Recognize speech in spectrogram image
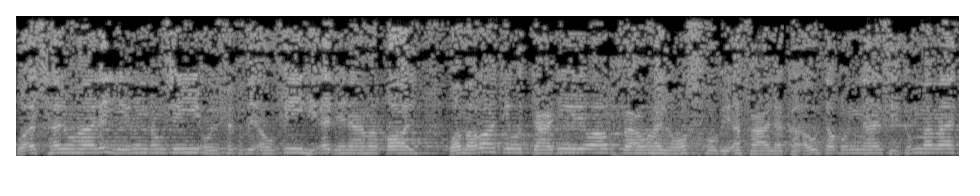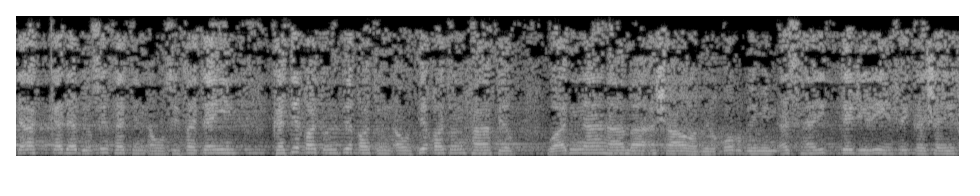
وأسهلها لين أو سيء الحفظ أو فيه أدنى مقال ومراتب التعديل وأرفعها الوصف بأفعل كأوثق الناس ثم ما تأكد بصفة أو صفتين كثقة ثقة أو ثقة حافظ وأدناها ما أشعر بالقرب من أسهل التجريح كشيخ.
